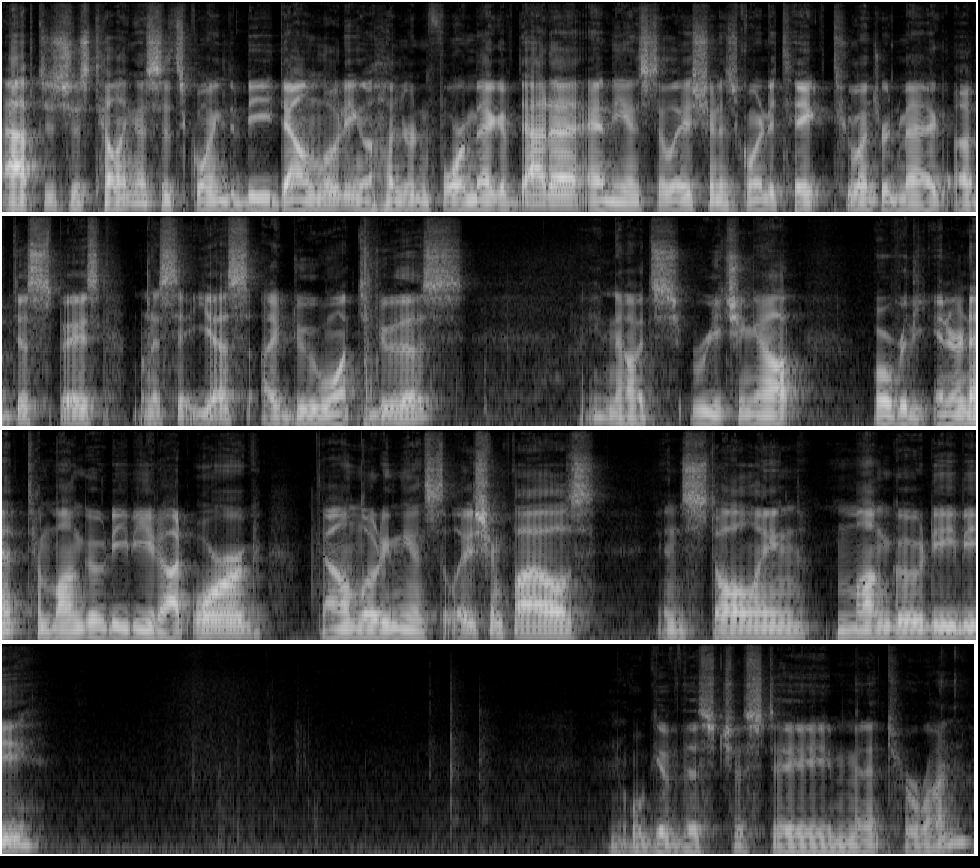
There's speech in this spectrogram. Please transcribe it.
apt is just telling us it's going to be downloading 104 meg of data and the installation is going to take 200 meg of disk space. I'm going to say, yes, I do want to do this. Okay, now it's reaching out over the internet to mongodb.org, downloading the installation files, installing MongoDB. We'll give this just a minute to run.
